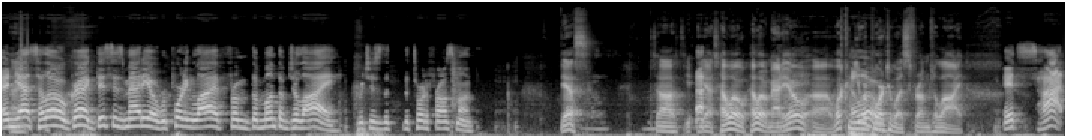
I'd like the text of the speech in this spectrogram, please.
And uh, yes, hello, Greg. This is Matteo reporting live from the month of July, which is the, the Tour de France month. Yes. Uh, y- yes. Hello, hello, Matteo. Uh, what can you report to us from July? It's hot.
